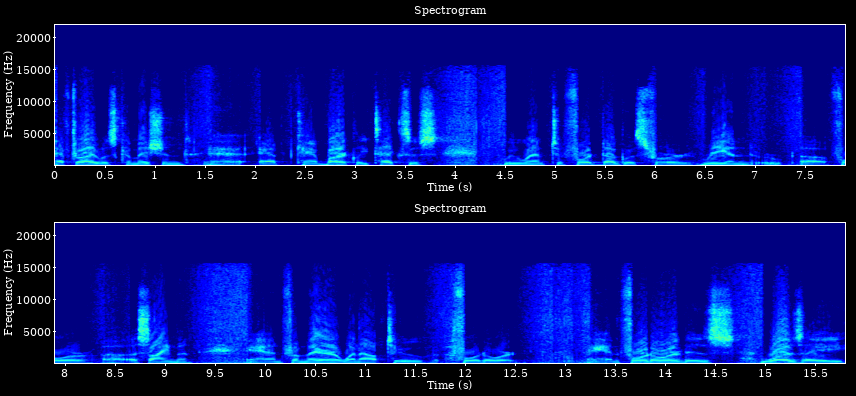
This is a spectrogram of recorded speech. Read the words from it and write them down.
after I was commissioned uh, at Camp Barkeley, Texas, we went to Fort Douglas for re uh, for uh, assignment, and from there went out to Fort Ord. And Fort Ord is was a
